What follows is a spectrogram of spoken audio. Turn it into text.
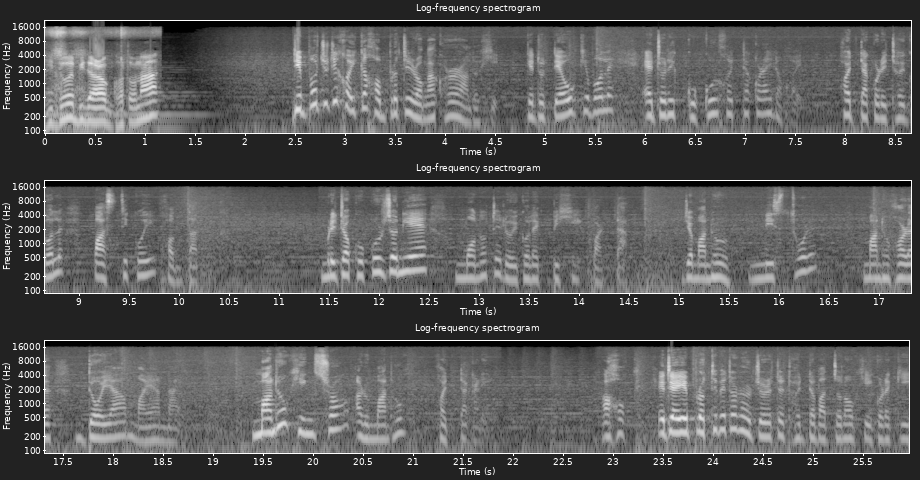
হৃদয় বিদাৰক ঘটনা। দিব্যজ্যোতি শইকীয়া সম্প্ৰতি ৰঙাঘৰৰ আলহী কিন্তু তেওঁ কেৱল এজনী কুকুৰ হত্যা কৰাই নহয় হত্যা কৰি থৈ গ'ল পাঁচটিকৈ সন্তান মৃত কুকুৰজনীয়ে মনতে লৈ গ'ল এক বিশেষ বাৰ্তা যে মানুহ নিষ্ঠুৰ মানুহৰ দয়া মায়া নাই। মানুহ হিংস্ৰ আৰু মানুহ হত্যাকাৰী। আহক এতিয়া এই প্ৰতিবেদনৰ জৰিয়তে ধন্যবাদ জনাওঁ সেইগৰাকী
